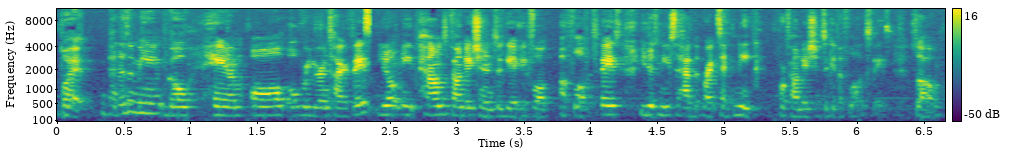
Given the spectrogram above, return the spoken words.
but that doesn't mean go ham all over your entire face. You don't need pounds of foundation to get a, a flawless face. You just need to have the right technique for foundation to get a flawless face. So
